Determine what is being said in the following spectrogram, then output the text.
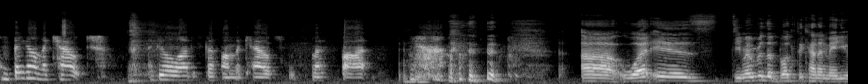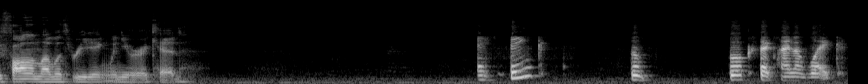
I'm big on the couch. I do a lot of stuff on the couch. It's my spot. uh, what is? Do you remember the book that kind of made you fall in love with reading when you were a kid? I think the book that kind of like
